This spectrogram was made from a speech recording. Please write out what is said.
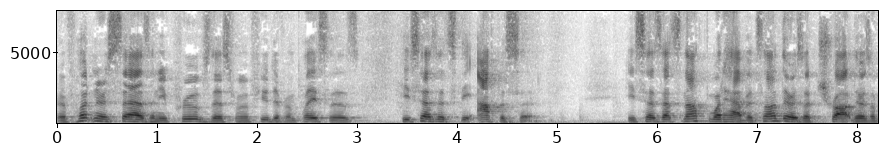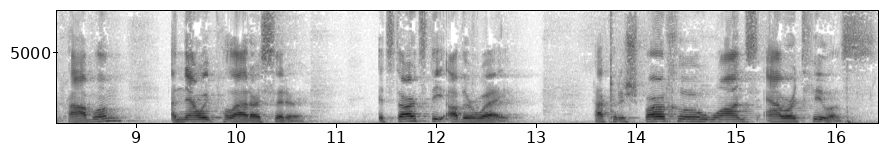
Rav Hutner says, and he proves this from a few different places, he says it's the opposite. he says that's not what happens. It's not there's a tr- there's a problem, and now we pull out our siddur. It starts the other way. Hakadosh Baruch Hu wants our tefillas.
